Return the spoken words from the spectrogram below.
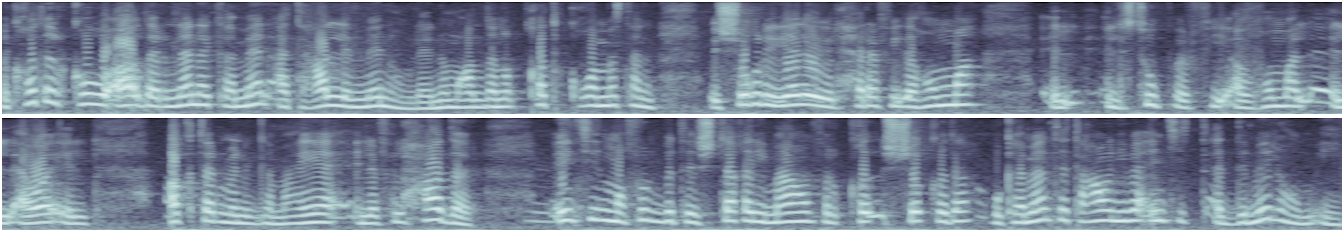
نقاط القوة أقدر إن أنا كمان أتعلم منهم لأنهم عندنا نقاط قوة مثلا الشغل اليدوي والحرفي ده هم ال- السوبر فيه أو هم ال- الأوائل. أكتر من الجمعية اللي في الحضر انت المفروض بتشتغلي معاهم في الشق ده وكمان تتعاوني بقى انت تقدمي لهم إيه؟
